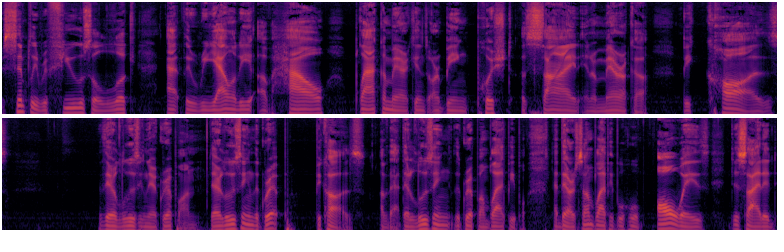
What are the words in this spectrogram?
simply refuse to look at the reality of how black Americans are being pushed aside in America because they're losing their grip on. They're losing the grip because of that. They're losing the grip on black people. That there are some black people who have always decided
